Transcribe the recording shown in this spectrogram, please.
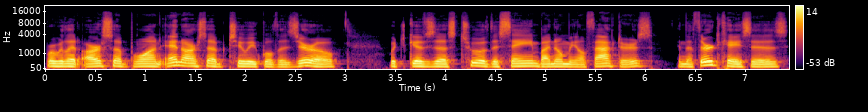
where we let r sub 1 and r sub 2 equal to 0, which gives us two of the same binomial factors. In the third case is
